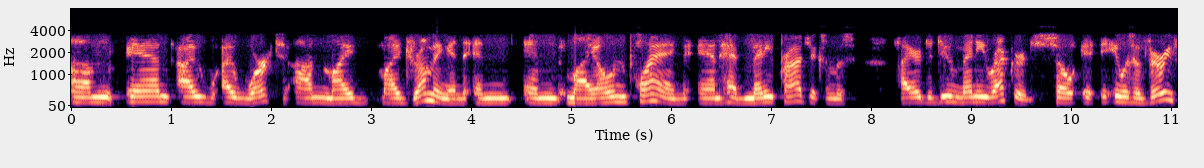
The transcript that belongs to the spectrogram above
Um, and I, I worked on my, my drumming and, and, and my own playing and had many projects and was hired to do many records. So it, it was a very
